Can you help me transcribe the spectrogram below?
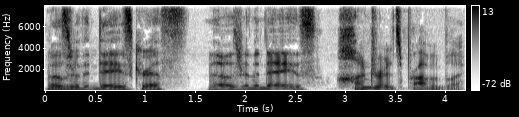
Those were the days, Chris. Those were the days. Hundreds, probably.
